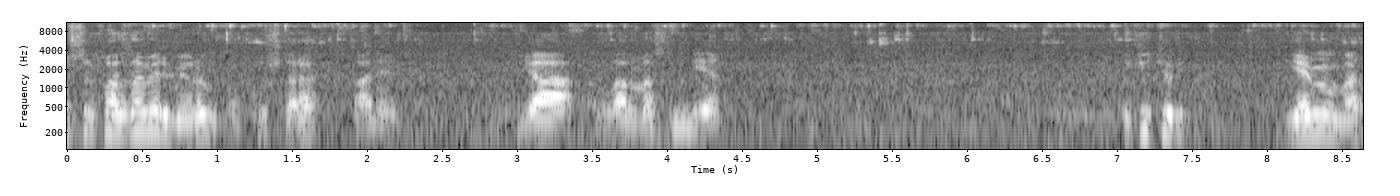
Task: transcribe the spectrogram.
Mısır fazla vermiyorum kuşlara. Hani yağlanmasın diye. İki tür yemim var.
